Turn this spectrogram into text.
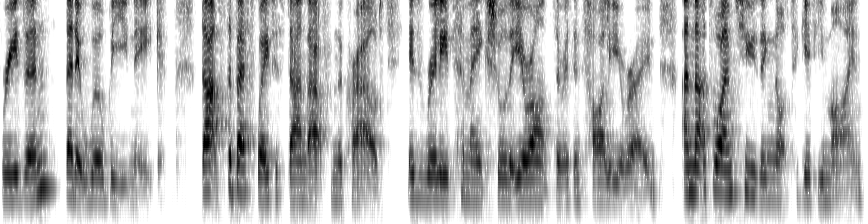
reason, then it will be unique. That's the best way to stand out from the crowd is really to make sure that your answer is entirely your own. And that's why I'm choosing not to give you mine.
